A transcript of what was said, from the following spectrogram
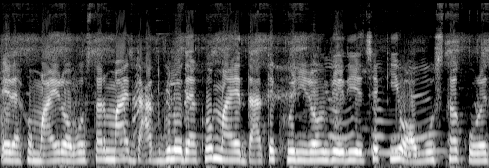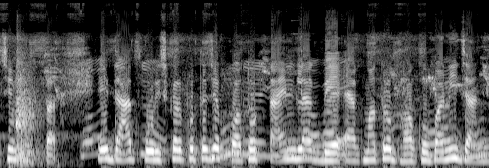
এ দেখো, মায়ের অবস্থার মায়ের দাঁতগুলো দেখো, মায়ের দাঁতে খৈনি রং দিয়ে দিয়েছে, কি অবস্থা করেছে মুখটা। এই দাঁত পরিষ্কার করতে যে কত টাইম লাগবে, একমাত্র ভগবানই জানে।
